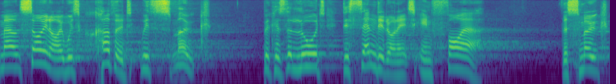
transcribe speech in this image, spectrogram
Mount Sinai was covered with smoke because the Lord descended on it in fire. The smoke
